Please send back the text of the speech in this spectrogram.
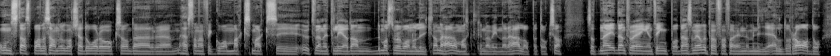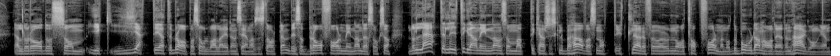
onsdags på Alessandro Gocciadoro också där eh, hästarna fick gå max max i utvändigt ledan. Det måste väl vara något liknande här om man ska kunna vinna det här loppet också. Så att, nej, den tror jag ingenting på. Den som jag vill puffa för är nummer nio, Eldorado. Eldorado som gick jätte, jättebra på Solvalla i den senaste starten. Visat bra form innan dess också. Men då lät det lite grann innan som att det kanske skulle behövas något ytterligare för att nå toppformen och då borde han ha det den här gången.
